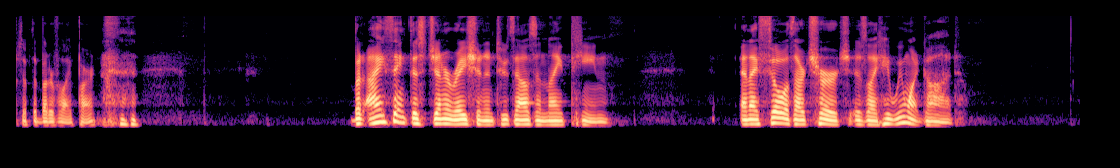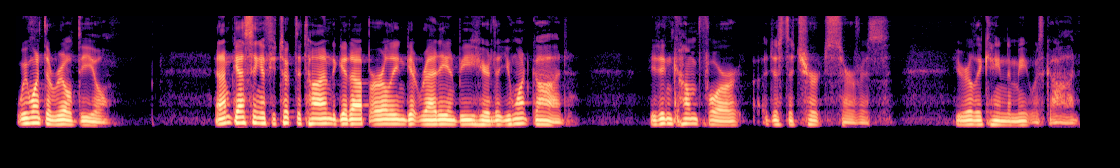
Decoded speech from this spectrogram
except the butterfly part. but I think this generation in 2019, and I feel with our church, is like, hey, we want God. We want the real deal. And I'm guessing if you took the time to get up early and get ready and be here, that you want God. You didn't come for just a church service, you really came to meet with God.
